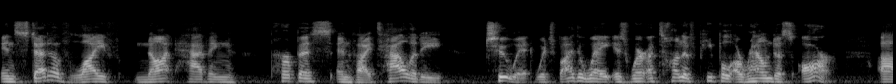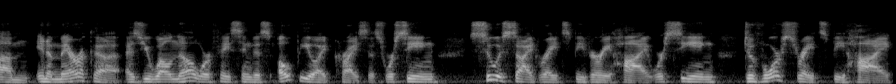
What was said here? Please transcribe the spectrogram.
instead of life not having purpose and vitality to it, which, by the way, is where a ton of people around us are. Um, in America, as you well know, we're facing this opioid crisis. We're seeing suicide rates be very high. We're seeing divorce rates be high.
